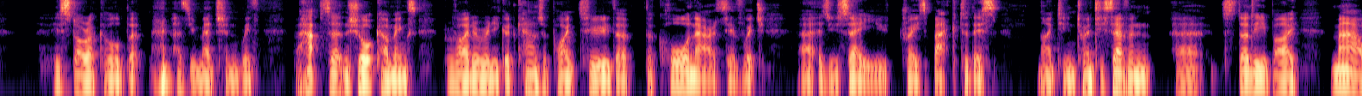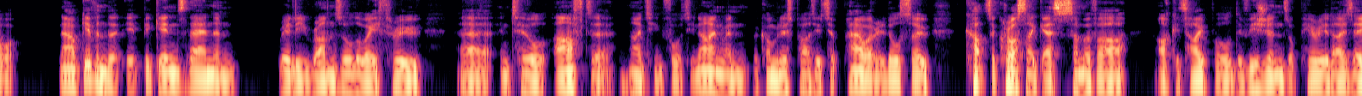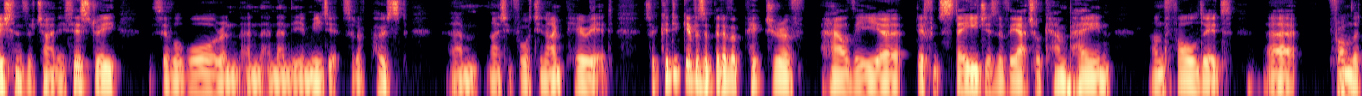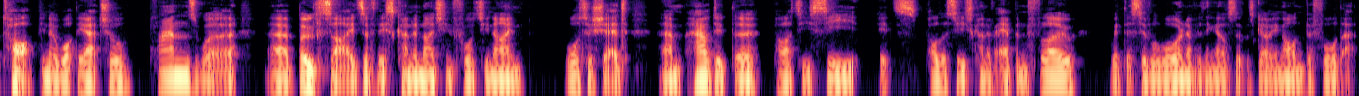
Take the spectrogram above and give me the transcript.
historical, but as you mentioned, with perhaps certain shortcomings, provide a really good counterpoint to the, the core narrative, which, uh, as you say, you trace back to this 1927 uh, study by Mao. Now, given that it begins then and really runs all the way through uh, until after 1949, when the Communist Party took power, it also cuts across, I guess, some of our archetypal divisions or periodizations of Chinese history, the Civil War, and, and, and then the immediate sort of post um, 1949 period. So, could you give us a bit of a picture of how the uh, different stages of the actual campaign unfolded uh, from the top, you know, what the actual plans were, uh, both sides of this kind of 1949 watershed. Um, how did the party see its policies kind of ebb and flow with the Civil War and everything else that was going on before that?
